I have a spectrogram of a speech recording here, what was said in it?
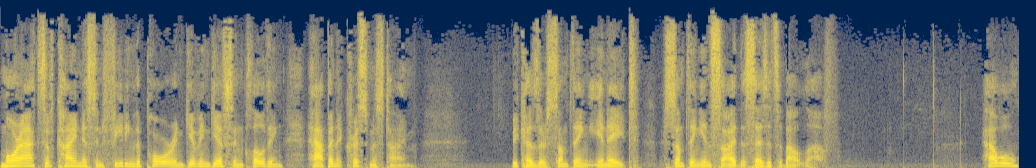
More acts of kindness and feeding the poor and giving gifts and clothing happen at Christmas time. Because there's something innate, something inside that says it's about love. How will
